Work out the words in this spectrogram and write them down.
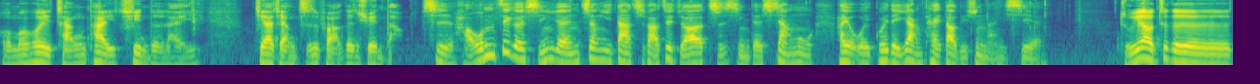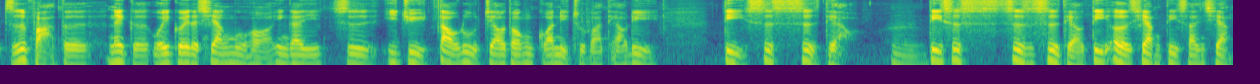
我们会常态性的来加强执法跟宣导。是好，我们这个行人正义大执法最主要执行的项目，还有违规的样态到底是哪一些？主要这个执法的那个违规的项目哈，应该是依据《道路交通管理处罚条例》第四十四条，嗯，第四四十四条第二项、第三项，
